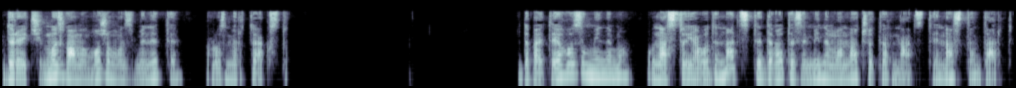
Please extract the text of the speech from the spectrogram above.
До речі, ми з вами можемо змінити розмір тексту. Давайте його замінимо. У нас стояв 11, давайте замінимо на 14, на стандарт.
